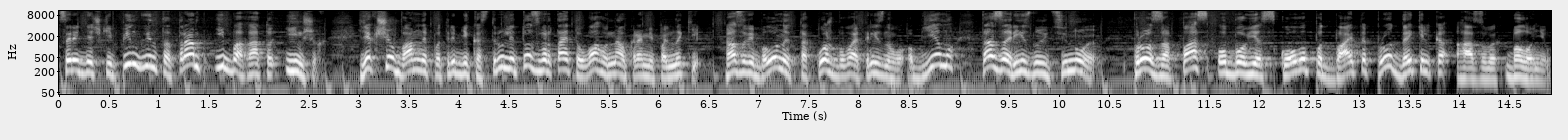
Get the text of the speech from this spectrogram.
середнячки Penguin та Trump і багато інших. Якщо вам не потрібні кастрюлі, то звертайте увагу на окремі пальники. Газові балони також бувають різного об'єму та за різною ціною. Про запас обов'язково подбайте про декілька газових балонів.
